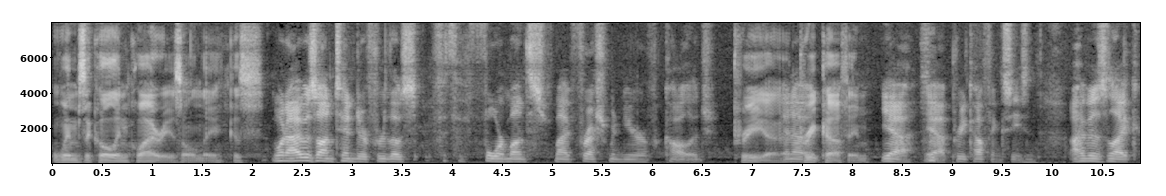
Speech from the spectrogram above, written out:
whimsical inquiries only because When I was on Tinder for those f- four months, my freshman year of college, pre uh, pre cuffing. yeah, yeah, pre-cuffing season, I was like,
